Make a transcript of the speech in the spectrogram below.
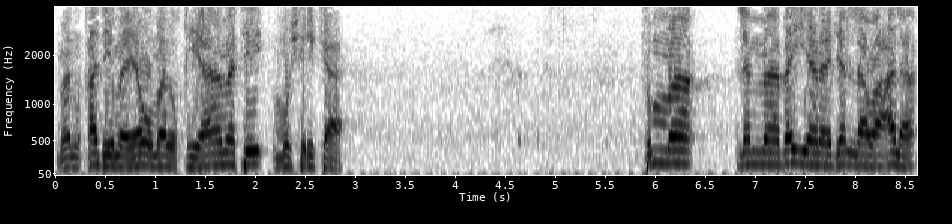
من قدم يوم القيامة مشركا. ثم لما بين جل وعلا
